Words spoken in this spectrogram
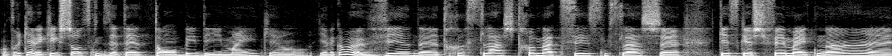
on dirait qu'il y avait quelque chose qui nous était tombé des mains. il y avait comme un vide, un slash traumatisme, slash euh, qu'est-ce que je fais maintenant, euh,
